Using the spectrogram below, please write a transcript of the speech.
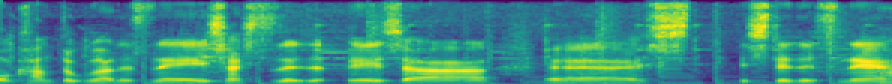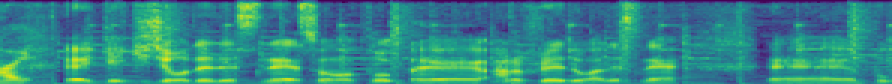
お監督がですね映写室で映写、えーししてですね、はい。えー劇場でですねそのと、えーアルフレードがですね、えー僕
